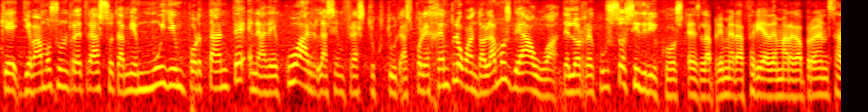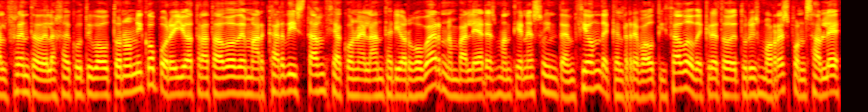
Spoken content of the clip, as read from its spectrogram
que llevamos un retraso también muy importante en adecuar las infraestructuras. Por ejemplo, cuando hablamos de agua, de los recursos hídricos. Es la primera feria de Marga Provenza al frente del Ejecutivo Autonómico, por ello ha tratado de marcar distancia con el anterior gobierno. Baleares mantiene su intención de que el rebautizado Decreto de Turismo Responsable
